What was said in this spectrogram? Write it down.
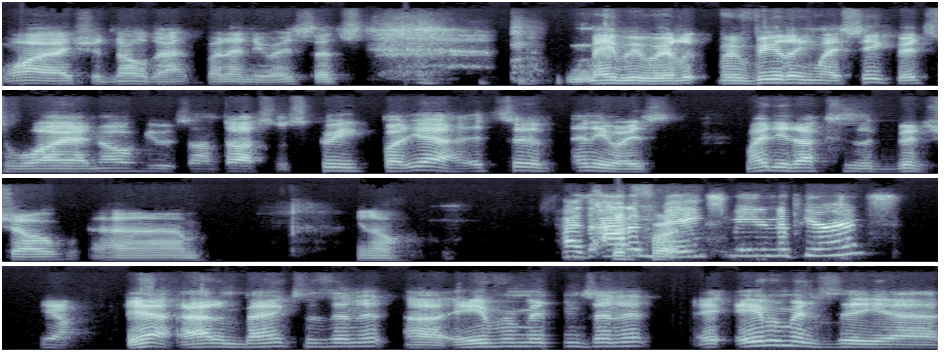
Why I should know that, but anyways, that's maybe re- revealing my secrets of why I know he was on Dawson's Creek. But yeah, it's a. Anyways, Mighty Ducks is a good show. Um, you know, Has Adam for- Banks made an appearance? yeah, yeah. Adam Banks is in it. Uh, Averman's in it. A- Averman's the. Uh,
